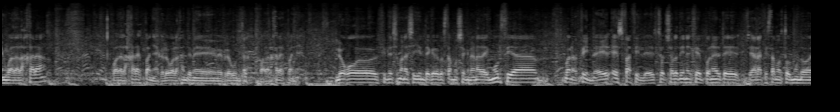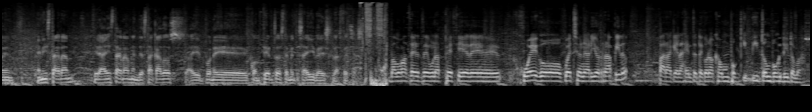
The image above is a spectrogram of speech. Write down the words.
en Guadalajara. Guadalajara, España, que luego la gente me, me pregunta. Guadalajara, España. Luego el fin de semana siguiente creo que estamos en Granada y Murcia. Bueno, en fin, es, es fácil. Esto solo tienes que ponerte, o sea, ahora que estamos todo el mundo en, en Instagram, ir a Instagram en destacados, ahí pone conciertos, te metes ahí y ves las fechas. Vamos a hacerte una especie de juego o cuestionario rápido para que la gente te conozca un poquitito, un poquitito más.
